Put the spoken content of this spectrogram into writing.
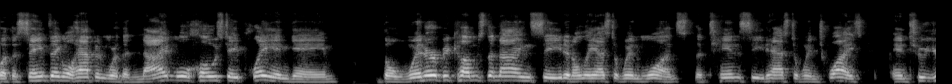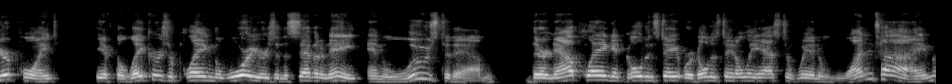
But the same thing will happen where the nine will host a play in game. The winner becomes the nine seed and only has to win once. The 10 seed has to win twice. And to your point, if the Lakers are playing the Warriors in the seven and eight and lose to them, they're now playing at Golden State where Golden State only has to win one time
